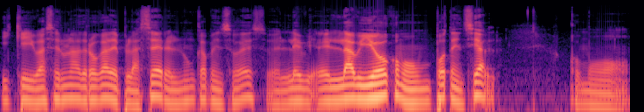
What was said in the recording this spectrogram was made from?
y que iba a ser una droga de placer, él nunca pensó eso, él, él la vio como un potencial, como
